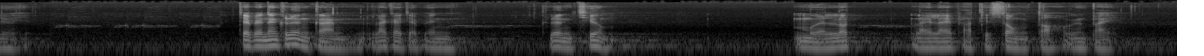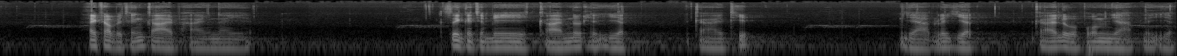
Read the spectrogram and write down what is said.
เรื่อยๆ จะเป็นทั้งเครื่องกันและก็จะเป็นเครื่องเชื่อม เหมือนรถหลายๆพลัดที่ส่งต่อขึ้นไป ให้เข้าไปถึงกายภายใน ซึ่งก็จะมีกายมนุษย์ละเอียด กายทิพย์หยาบละเอียด กายรูปภพหยาบละเอียด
